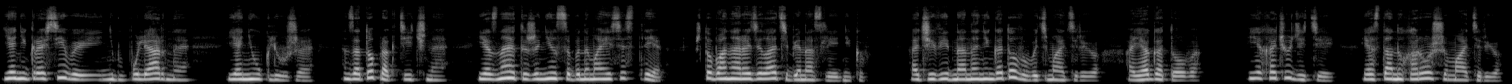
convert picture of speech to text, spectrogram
Я некрасивая и непопулярная, я неуклюжая, зато практичная. Я знаю, ты женился бы на моей сестре, чтобы она родила тебе наследников. Очевидно, она не готова быть матерью, а я готова. Я хочу детей. Я стану хорошей матерью.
